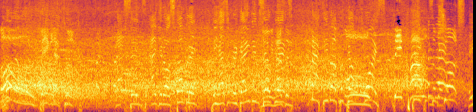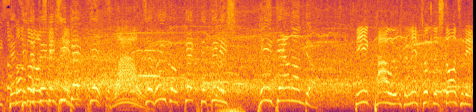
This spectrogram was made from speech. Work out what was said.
Oh, big left hook. That sends Aguilar stumbling. He hasn't regained himself no, yet. Hasn't. Massive uppercut oh. twice. Big power. Some shots. He senses the finish. He gets it. Wow. Cerrigo gets the finish here down under. Big power. It was the left hook that started it.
